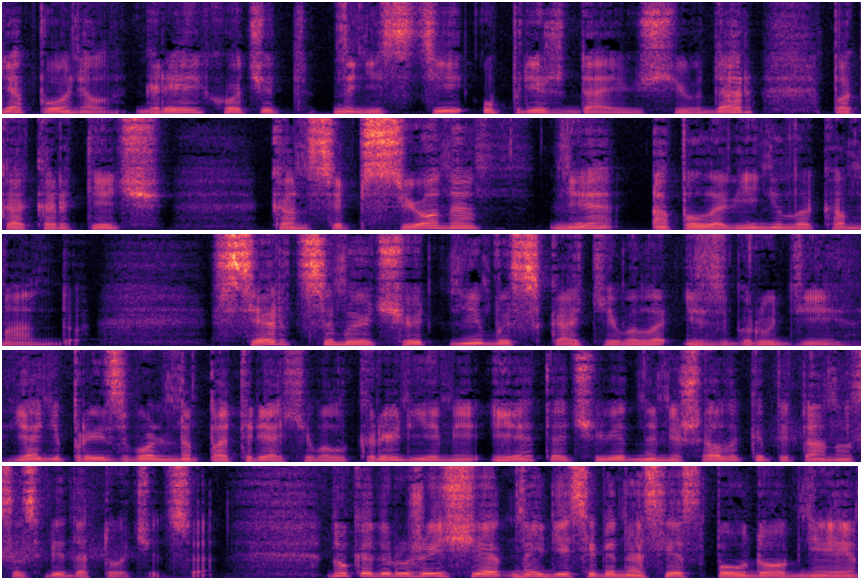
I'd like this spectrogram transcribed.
Я понял, Грей хочет нанести упреждающий удар, пока картечь Концепсиона не ополовинила команду. Сердце мое чуть не выскакивало из груди. Я непроизвольно потряхивал крыльями, и это, очевидно, мешало капитану сосредоточиться. «Ну-ка, дружище, найди себе насест поудобнее»,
